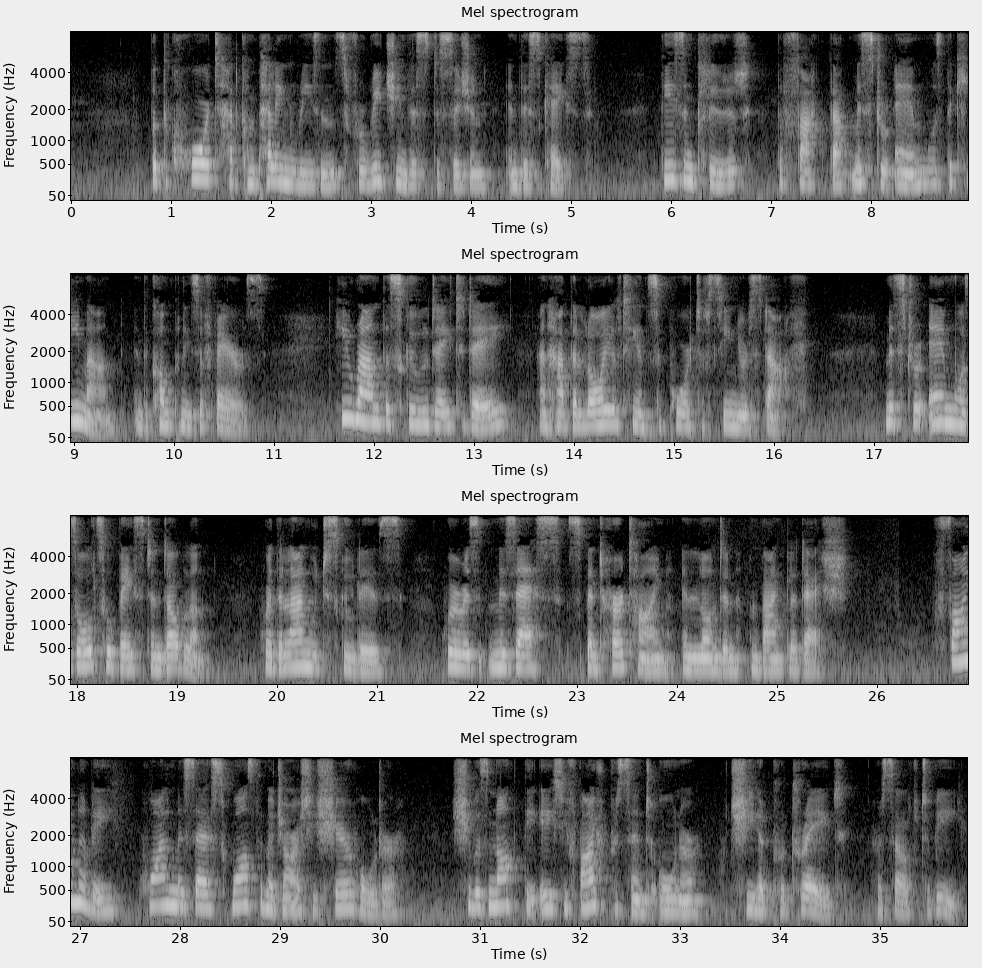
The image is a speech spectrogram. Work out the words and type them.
but the court had compelling reasons for reaching this decision in this case. These included the fact that Mr. M was the key man in the company's affairs. He ran the school day to day and had the loyalty and support of senior staff. Mr. M was also based in Dublin, where the language school is, whereas Ms. S spent her time in London and Bangladesh. Finally, while Ms. S was the majority shareholder, she was not the 85% owner which she had portrayed herself to be.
